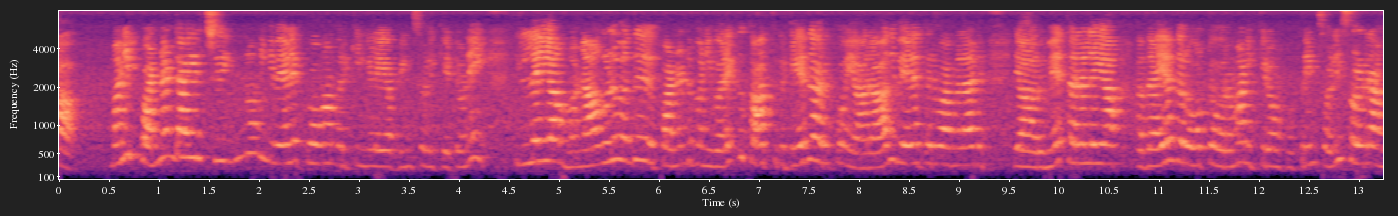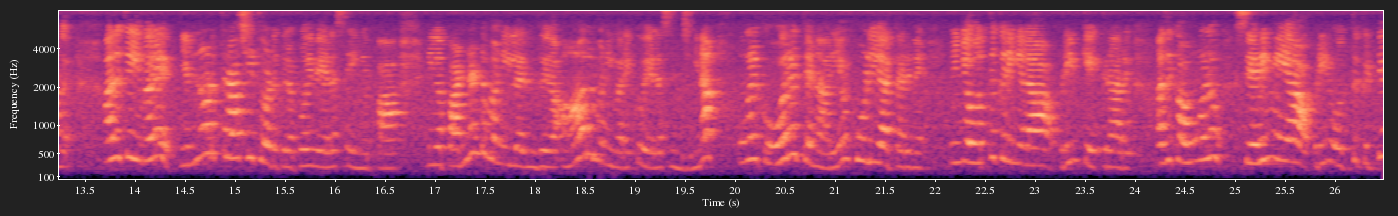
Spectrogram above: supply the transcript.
மணி பன்னெண்டாயிருச்சு. இன்னும் நீங்க வேலைக்கு போகாம இருக்கீங்களே? அப்படின்னு சொல்லி கேட்டோன்னே இல்லையா நாங்களும் வந்து பன்னெண்டு மணி வரைக்கும் காத்துக்கிட்டே தான் இருக்கோம். யாராவது வேலை தருவாங்களான்னு யாருமே தரலையா? அதான் அந்த ரோட்டோரமா நிக்கிறோம்? அப்படின்னு சொல்லி சொல்றாங்க. அதுக்கு இவரு என்னோட திராட்சை போய் வேலை செய்யுங்கப்பா. நீங்க பன்னெண்டு மணில இருந்து ஆறு மணி வரைக்கும் வேலை செஞ்சீங்கன்னா உங்களுக்கு ஒரு தெனாரியும் கூலியா தருவேன். நீங்க ஒத்துக்கிறீங்களா? அப்படின்னு கேக்குறாரு. அதுக்கு அவங்களும் சரிங்கய்யா அப்படின்னு ஒத்துக்கிட்டு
